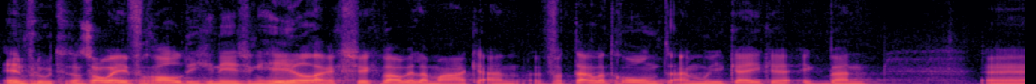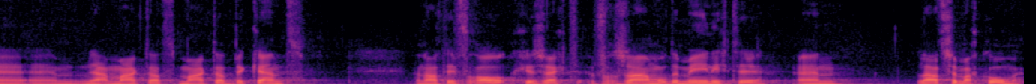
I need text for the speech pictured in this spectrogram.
invloed, dan zou hij vooral die genezing heel erg zichtbaar willen maken. En vertel het rond en moet je kijken, ik ben, uh, um, ja, maak, dat, maak dat bekend. Dan had hij vooral gezegd, verzamel de menigte en laat ze maar komen.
